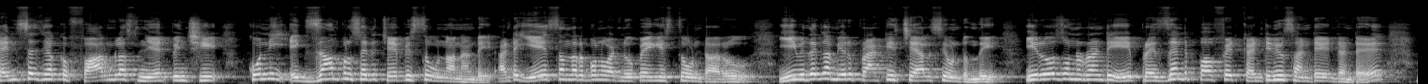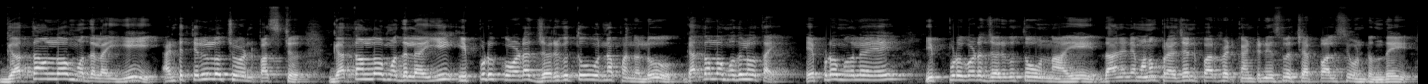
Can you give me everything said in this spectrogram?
టెన్సెస్ యొక్క ఫార్ములాస్ నేర్పించి కొన్ని ఎగ్జాంపుల్స్ అయితే చేపిస్తూ ఉన్నానండి. అంటే ఏ సందర్భంలో వాటిని ఉపయోగిస్తూ ఉంటారు? ఈ విధంగా మీరు ప్రాక్టీస్ చేయాల్సి ఉంటుంది. ఈరోజు ఉన్నటువంటి ప్రెజెంట్ పర్ఫెక్ట్ కంటిన్యూస్ అంటే ఏంటంటే గతంలో మొదలయ్యి అంటే తెలుగులో చూడండి ఫస్ట్ గతంలో మొదలయ్యి ఇప్పుడు కూడా జరుగుతూ ఉన్న పనులు గతంలో మొదలవుతాయి. ఎప్పుడో మొదలయ్యాయి ఇప్పుడు కూడా జరుగుతూ ఉన్నాయి. దానిని మనం ప్రజెంట్ పర్ఫెక్ట్ కంటిన్యూస్లో చెప్పాల్సి ఉంటుంది.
